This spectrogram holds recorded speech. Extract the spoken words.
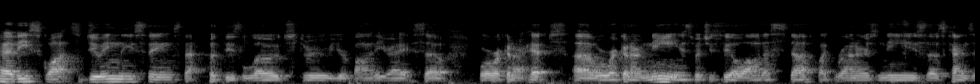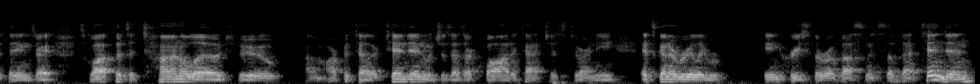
heavy squats, doing these things that put these loads through your body, right? So we're working our hips, uh, we're working our knees, which you see a lot of stuff like runners' knees, those kinds of things, right? Squat puts a ton of load through um, our patellar tendon, which is as our quad attaches to our knee. It's going to really re- increase the robustness of that tendon,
